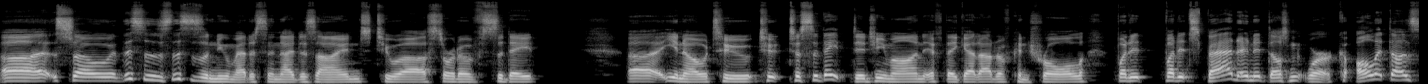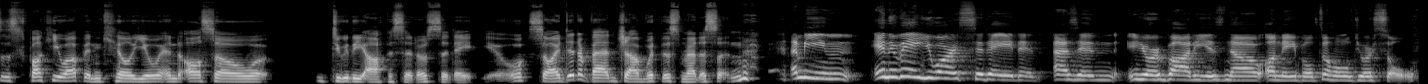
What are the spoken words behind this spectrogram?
Uh, so this is this is a new medicine I designed to uh sort of sedate uh, you know, to to to sedate Digimon if they get out of control, but it but it's bad and it doesn't work. All it does is fuck you up and kill you, and also do the opposite of sedate you. So I did a bad job with this medicine. I mean, in a way, you are sedated, as in your body is now unable to hold your soul.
